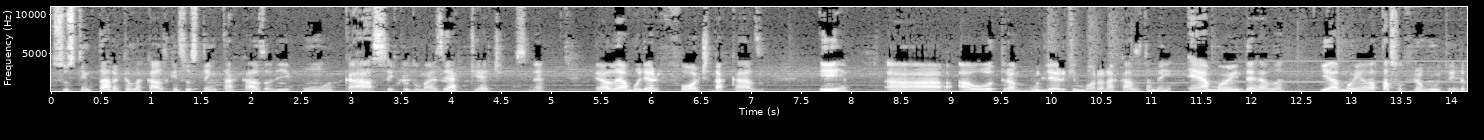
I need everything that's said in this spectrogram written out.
sustentar aquela casa. Quem sustenta a casa ali com a caça e tudo mais é a Katniss, né? Ela é a mulher forte da casa. E a, a outra mulher que mora na casa também é a mãe dela. E a mãe, ela tá sofrendo muito ainda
